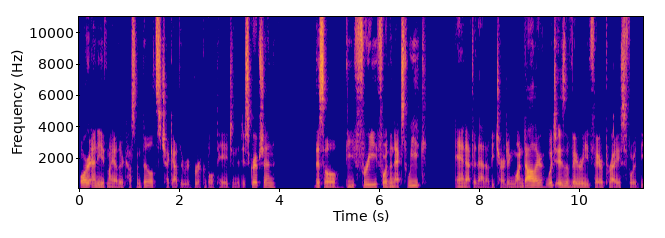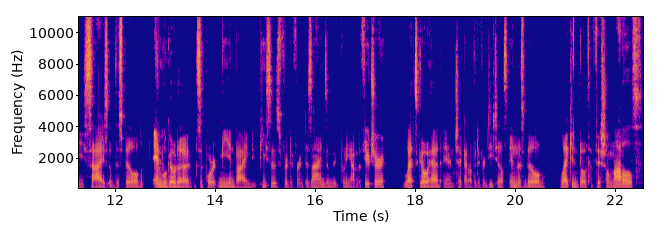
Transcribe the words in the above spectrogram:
or any of my other custom builds, check out the Rebrickable page in the description. This will be free for the next week, and after that, I'll be charging $1, which is a very fair price for the size of this build, and will go to support me in buying new pieces for different designs I'm going to be putting out in the future. Let's go ahead and check out all the different details in this build. Like in both official models,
